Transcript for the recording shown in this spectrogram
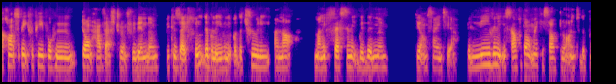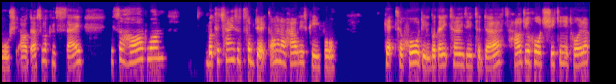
I can't speak for people who don't have that strength within them because they think they believe in it, but they truly are not manifesting it within them. Do you know what I'm saying to you? Believe in it yourself. Don't make yourself blind to the bullshit out there. That's all I can say. It's a hard one. But to change the subject, I want to know how these people get to hoarding, but then it turns into dirt. How do you hoard shit in your toilet?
